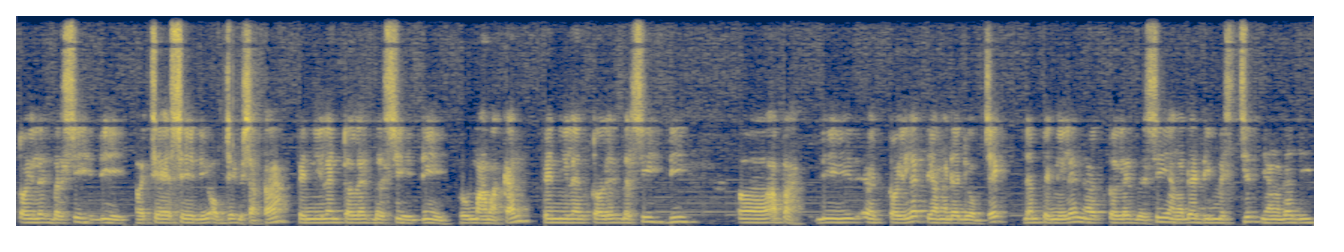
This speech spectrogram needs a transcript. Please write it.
toilet bersih di uh, CSE di objek wisata, penilaian toilet bersih di rumah makan, penilaian toilet bersih di uh, apa di uh, toilet yang ada di objek dan penilaian uh, toilet bersih yang ada di masjid yang ada di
